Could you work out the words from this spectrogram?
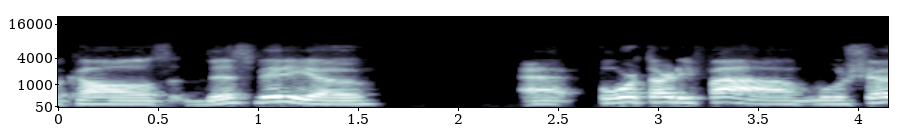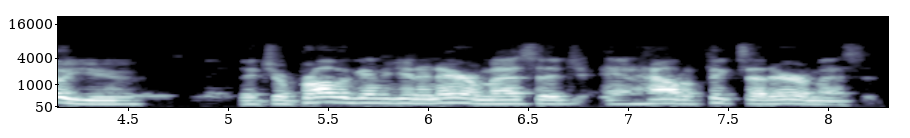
because this video at 435 will show you that you're probably going to get an error message and how to fix that error message.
